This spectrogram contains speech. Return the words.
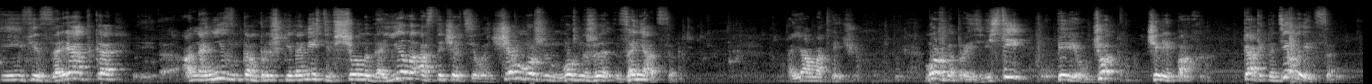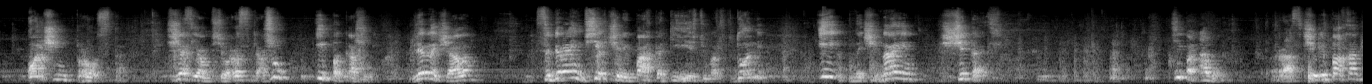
и физзарядка, анонизм, там прыжки на месте, все надоело, осточертело. Чем можно, можно же заняться? А я вам отвечу. Можно произвести переучет черепах. Как это делается? Очень просто. Сейчас я вам все расскажу и покажу. Для начала собираем всех черепах, какие есть у нас в доме, и начинаем считать. Типа того. Раз черепаха,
